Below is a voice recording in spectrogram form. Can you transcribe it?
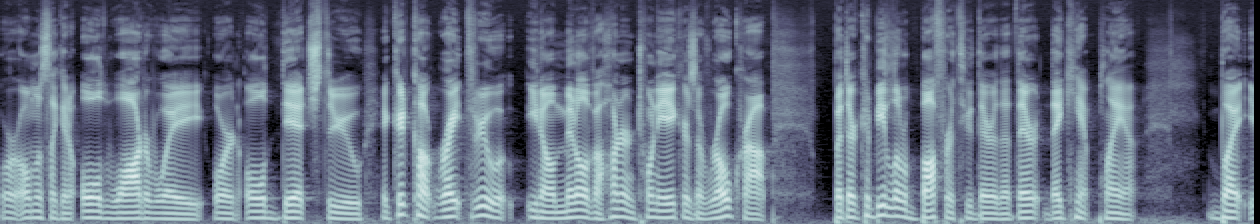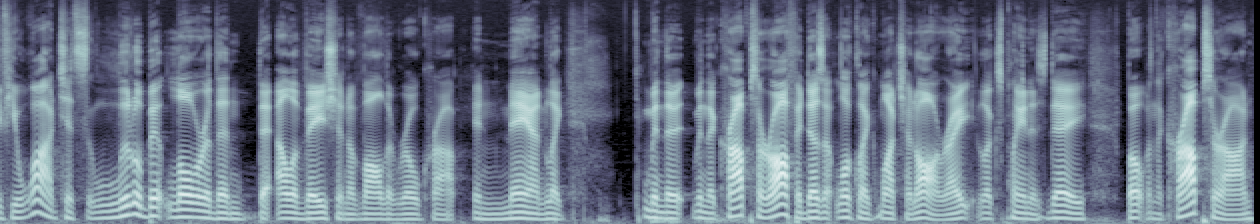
or almost like an old waterway or an old ditch through, it could cut right through, you know, middle of 120 acres of row crop, but there could be a little buffer through there that they they can't plant. But if you watch, it's a little bit lower than the elevation of all the row crop. And man, like when the when the crops are off, it doesn't look like much at all, right? It looks plain as day. But when the crops are on,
